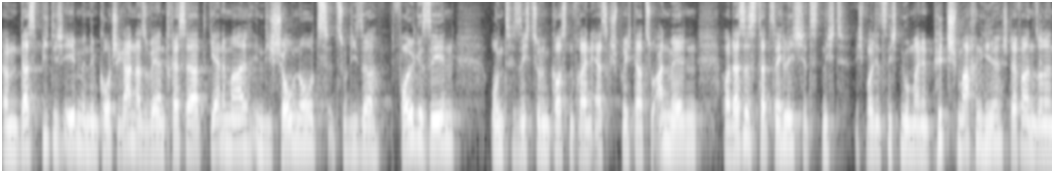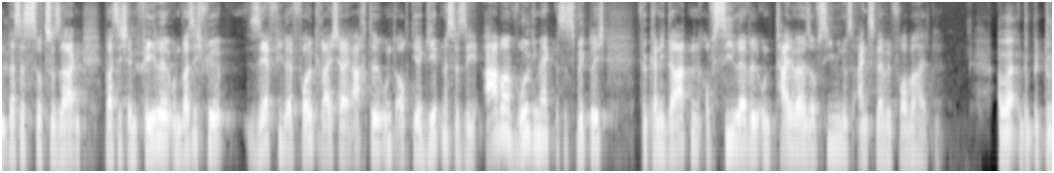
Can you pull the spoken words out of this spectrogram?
ähm, das biete ich eben in dem Coaching an. Also wer Interesse hat, gerne mal in die Show Notes zu dieser Folge sehen und sich zu einem kostenfreien Erstgespräch dazu anmelden. Aber das ist tatsächlich jetzt nicht, ich wollte jetzt nicht nur meinen Pitch machen hier, Stefan, sondern das ist sozusagen, was ich empfehle und was ich für sehr viel erfolgreicher erachte und auch die Ergebnisse sehe. Aber wohlgemerkt ist es wirklich für Kandidaten auf C-Level und teilweise auf C-1-Level vorbehalten. Aber du, du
